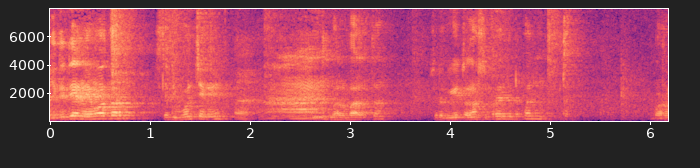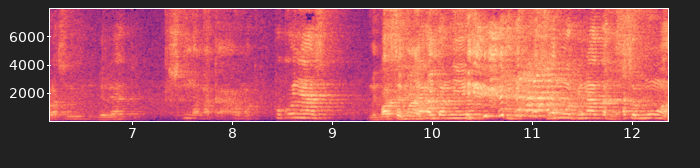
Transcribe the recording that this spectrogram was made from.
Jadi dia naik motor, saya dibonceng nih. ah. bal-bal tuh sudah begitu langsung berhenti depannya Tuh. baru langsung dilihat semua lah kau pokoknya bahasa binatang iya semua binatang semua.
